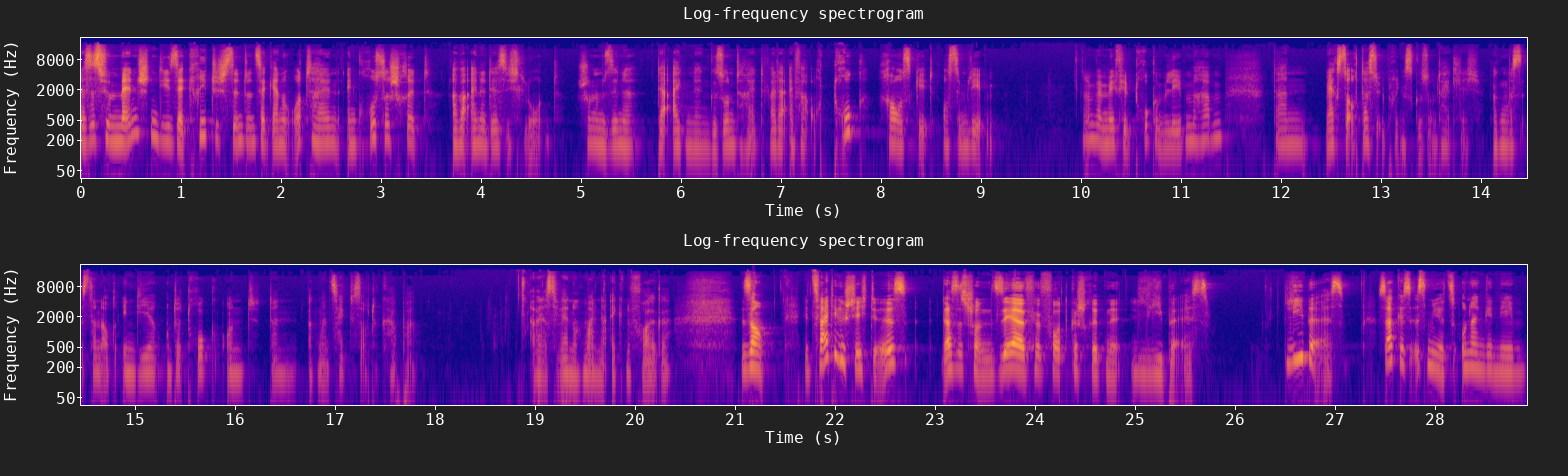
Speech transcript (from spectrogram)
Das ist für Menschen, die sehr kritisch sind und sehr gerne urteilen, ein großer Schritt, aber einer, der sich lohnt. Schon im Sinne der eigenen Gesundheit, weil da einfach auch Druck rausgeht aus dem Leben. wenn wir viel Druck im Leben haben, dann merkst du auch das übrigens gesundheitlich. Irgendwas ist dann auch in dir unter Druck und dann irgendwann zeigt es auch der Körper. Aber das wäre nochmal eine eigene Folge. So, die zweite Geschichte ist, das ist schon sehr für Fortgeschrittene, liebe es. Liebe es. Sag, es ist mir jetzt unangenehm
